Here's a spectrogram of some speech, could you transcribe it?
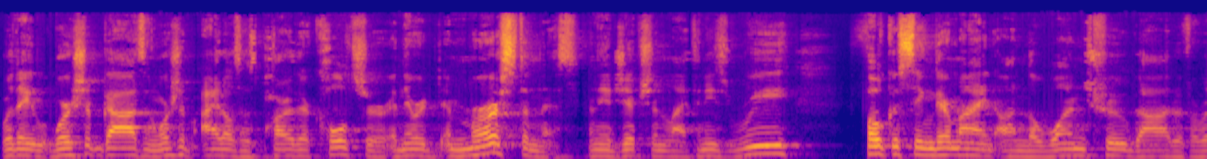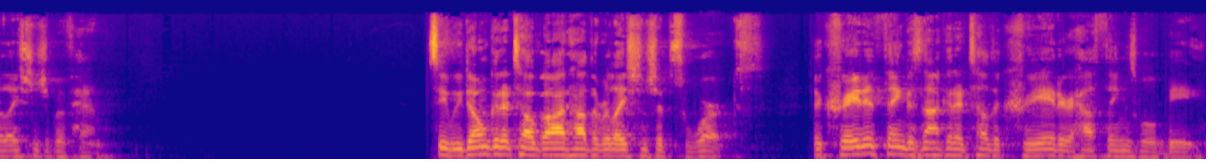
where they worship gods and worship idols as part of their culture. And they were immersed in this in the Egyptian life. And he's refocusing their mind on the one true God with a relationship with him. See, we don't get to tell God how the relationships works. The created thing is not going to tell the creator how things will be.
